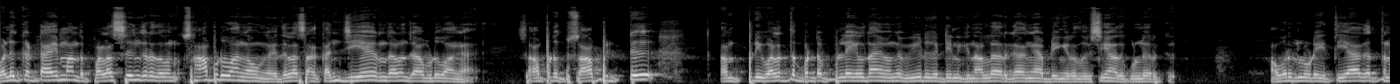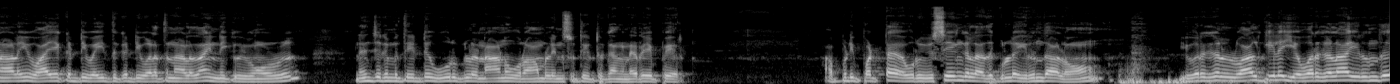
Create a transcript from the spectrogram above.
வலுக்கட்டாயமாக அந்த பழசுங்கிறத வந்து சாப்பிடுவாங்க அவங்க. இதெல்லாம் சா கஞ்சியே இருந்தாலும் சாப்பிடுவாங்க. சாப்பிட சாப்பிட்டு அப்படி வளர்த்தப்பட்ட பிள்ளைகள் தான் இவங்க வீடு கட்டி இன்னைக்கு நல்லா இருக்காங்க அப்படிங்கிறது விஷயம் அதுக்குள்ளே இருக்குது அவர்களுடைய தியாகத்தினாலையும் வாயை கட்டி வயிற்று கட்டி வளர்த்தனால தான் இன்றைக்கி இவங்க ஒரு நெஞ்சு நிமித்திட்டு ஊருக்குள்ளே நானும் ஒரு ஆம்பளைன்னு சுற்றிட்டு இருக்காங்க நிறைய பேர். அப்படிப்பட்ட ஒரு விஷயங்கள் அதுக்குள்ளே இருந்தாலும் இவர்கள் வாழ்க்கையில் எவர்களாக இருந்து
